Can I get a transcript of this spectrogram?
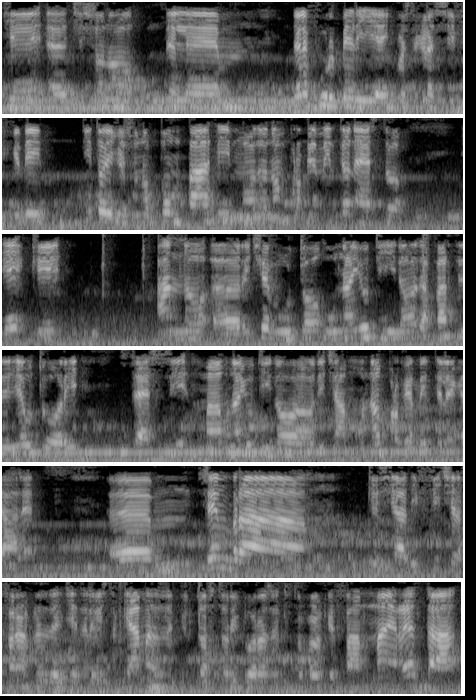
che eh, ci sono delle, mm, delle furberie in queste classifiche, dei titoli che sono pompati in modo non propriamente onesto e che hanno eh, ricevuto un aiutino da parte degli autori stessi, ma un aiutino diciamo non propriamente legale. Eh, sembra che sia difficile fare una cosa del genere, visto che Amazon è piuttosto rigoroso in tutto quello che fa, ma in realtà,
